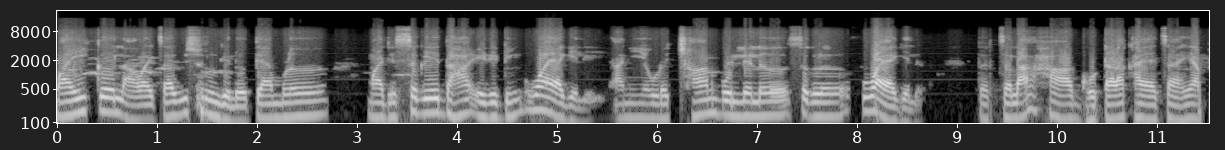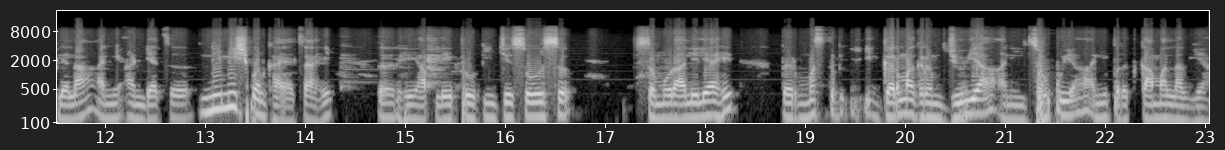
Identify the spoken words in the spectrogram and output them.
माईक लावायचा विसरून गेलो. त्यामुळं माझे सगळे दहा एडिटिंग वाया गेले आणि एवढं छान बोललेलं सगळं वाया गेलं. तर चला हा घोटाळा खायचा आहे आपल्याला आणि अंड्याचं निमिष पण खायचं आहे. तर हे आपले प्रोटीनचे सोर्स समोर आलेले आहेत. तर मस्त गरमागरम जेऊया आणि झोपूया आणि परत कामाला लागूया.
